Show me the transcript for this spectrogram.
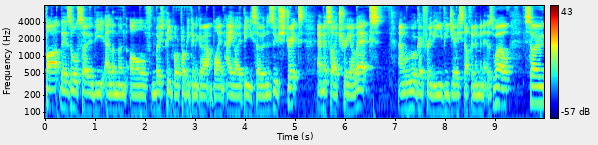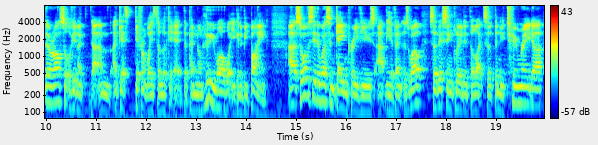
but there's also the element of most people are probably going to go out and buy an AIB, so an Asus Strix, MSI Trio X, and we will go through the EVGA stuff in a minute as well. So there are sort of, you know, um, I guess different ways to look at it depending on who you are, what you're going to be buying. Uh, so obviously there were some game previews at the event as well. So this included the likes of the new Tomb Raider,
